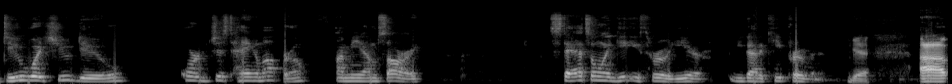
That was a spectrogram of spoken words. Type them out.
Do what you do, or just hang him up, bro. I mean, I'm sorry. Stats only get you through a year. You got to keep proving it. Yeah. Uh,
